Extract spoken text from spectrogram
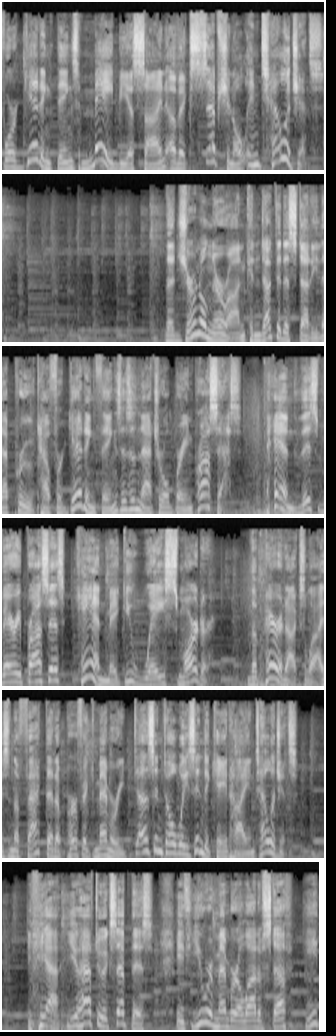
forgetting things may be a sign of exceptional intelligence. The journal Neuron conducted a study that proved how forgetting things is a natural brain process. And this very process can make you way smarter. The paradox lies in the fact that a perfect memory doesn't always indicate high intelligence. Yeah, you have to accept this. If you remember a lot of stuff, it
